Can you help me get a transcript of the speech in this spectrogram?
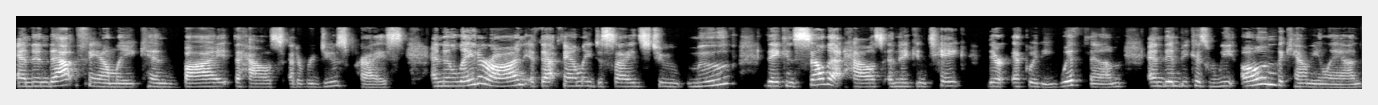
and then that family can buy the house at a reduced price. And then later on, if that family decides to move, they can sell that house and they can take their equity with them. And then because we own the county land,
